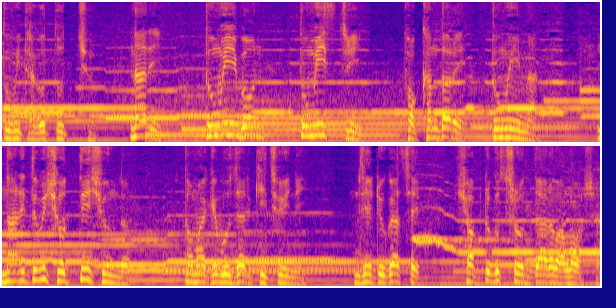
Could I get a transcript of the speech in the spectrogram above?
তুমি থাকো তুচ্ছ। নারী তুমি বোন তুমি স্ত্রী। পক্ষান্তরে তুমিই মা। নারী, তুমি সত্যিই সুন্দর। তোমাকে বোঝার কিছুই নেই। যেটুকু আছে, সবটুকু শ্রদ্ধা আর ভালোবাসা।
